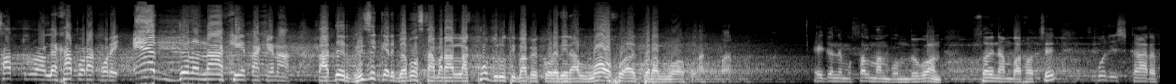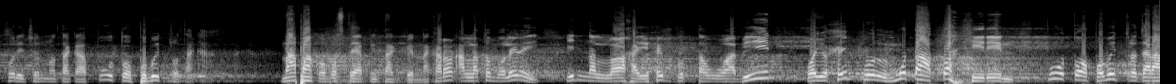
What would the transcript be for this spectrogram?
ছাত্ররা লেখাপড়া করে একজন না খেয়ে থাকে না। তাদের রিজিকের ব্যবস্থা আমরা আল্লাহ কুদরতিভাবে করে দিন। আল্লাহ আকবর আল্লাহ আকবর। এই জন্য মুসলমান বন্ধুগণ, ছয় নাম্বার হচ্ছে পরিষ্কার, পরিচ্ছন্ন থাকা, পুত পবিত্র থাকা। নাপাক অবস্থায় আপনি থাকবেন না। কারণ আল্লাহ তো বলেনই ইন্নাল্লাহ ইউহিব্বুত তাওয়াবিন ওয়া ইউহিব্বুল মুতাতাহহিরিন পুত পবিত্র যারা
